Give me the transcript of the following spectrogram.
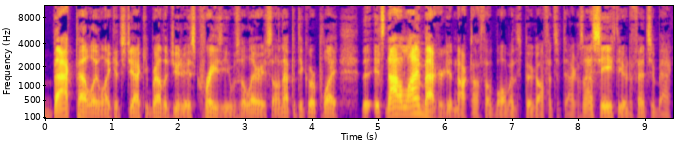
backpedaling like it's Jackie Bradley Jr. It's crazy. It was hilarious. And on that particular play, it's not a linebacker getting knocked off the ball by this big offensive tackle. It's not a safety or defensive back.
